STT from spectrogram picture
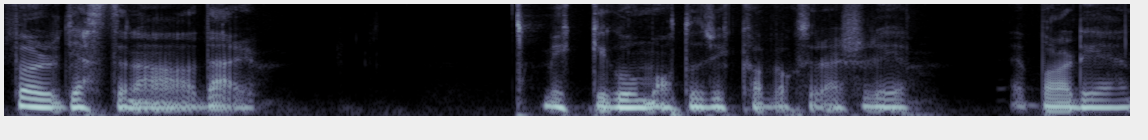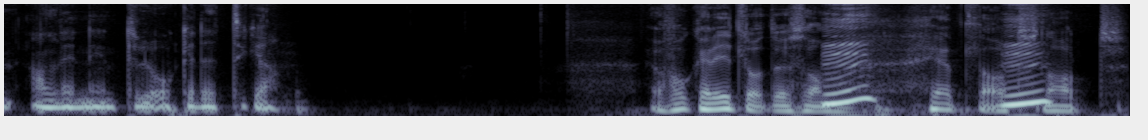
för gästerna där. Mycket god mat och dryck har vi också där så det bara det är en anledning till att åka dit tycker jag. Jag får åka dit låter det som. Mm. Helt klart mm. snart.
